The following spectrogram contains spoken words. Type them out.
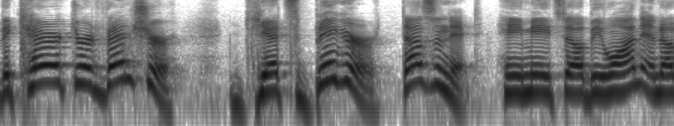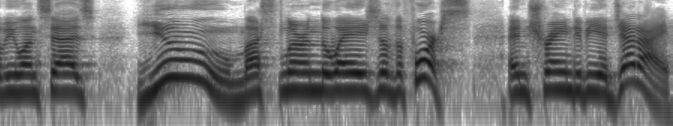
the character adventure gets bigger, doesn't it? He meets Obi-Wan and Obi-Wan says, you must learn the ways of the Force and train to be a Jedi.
